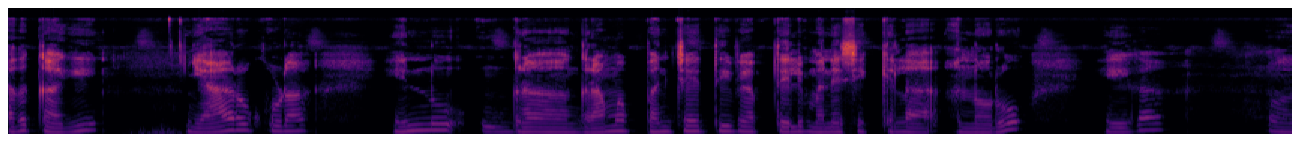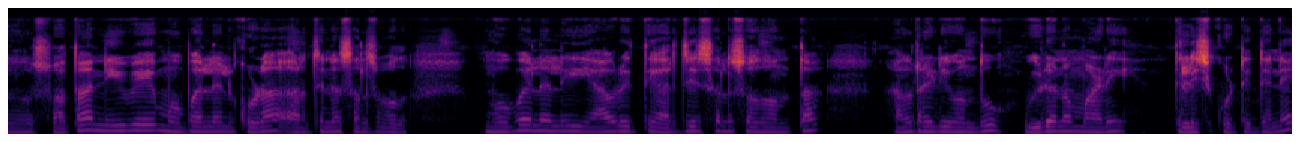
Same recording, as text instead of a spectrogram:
ಅದಕ್ಕಾಗಿ ಯಾರು ಕೂಡ ಇನ್ನೂ ಗ್ರಾಮ ಪಂಚಾಯಿತಿ ವ್ಯಾಪ್ತಿಯಲ್ಲಿ ಮನೆ ಸಿಕ್ಕಿಲ್ಲ ಅನ್ನೋರು ಈಗ ಸ್ವತಃ ನೀವೇ ಮೊಬೈಲಲ್ಲಿ ಕೂಡ ಅರ್ಜಿನ ಸಲ್ಲಿಸ್ಬೋದು ಮೊಬೈಲಲ್ಲಿ ಯಾವ ರೀತಿ ಅರ್ಜಿ ಸಲ್ಲಿಸೋದು ಅಂತ ಆಲ್ರೆಡಿ ಒಂದು ವೀಡಿಯೋನ ಮಾಡಿ ತಿಳಿಸಿಕೊಟ್ಟಿದ್ದೇನೆ.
